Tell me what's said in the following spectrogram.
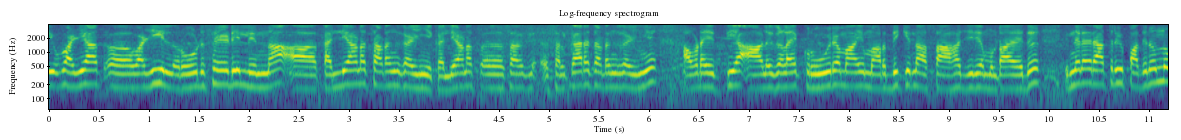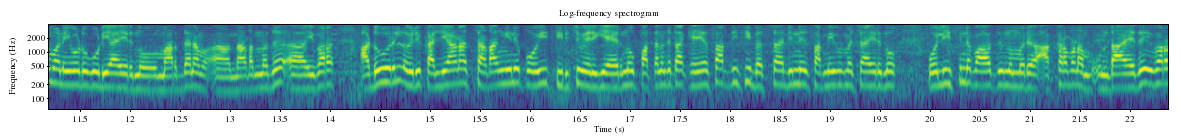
ഈ വഴിയാ വഴിയിൽ റോഡ് സൈഡിൽ നിന്ന് കല്യാണ ചടങ്ങ് കഴിഞ്ഞ് കല്യാണ സൽക്കാര ചടങ്ങ് കഴിഞ്ഞ് അവിടെ എത്തിയ ആളുകളെ ക്രൂരമായി മർദ്ദിക്കുന്ന സാഹചര്യം ഉണ്ടായത് ഇന്നലെ രാത്രി പതിനൊന്ന് മണിയോടുകൂടിയായിരുന്നു മർദ്ദനം നടന്നത്. ഇവർ അടൂരിൽ ഒരു കല്യാണ ചടങ്ങിന് പോയി തിരിച്ചു വരികയായിരുന്നു. Pathanamthitta K S R T C bus സ്റ്റാൻഡിന് സമീപം വെച്ചായിരുന്നു പോലീസിന്റെ ഭാഗത്തു നിന്നും ഒരു ആക്രമണം ഉണ്ടായത്. ഇവർ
